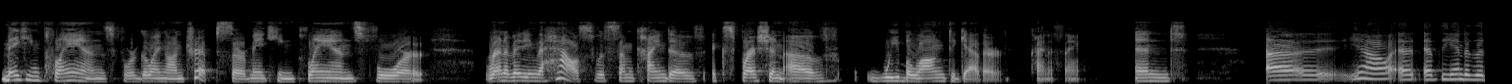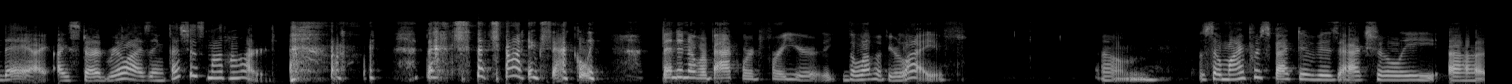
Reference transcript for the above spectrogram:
making plans for going on trips or making plans for renovating the house with some kind of expression of we belong together kind of thing. And uh, you know, at, at the end of the day, I, I started realizing that's just not hard. that's that's not exactly bending over backward for your the love of your life. Um, so my perspective is actually uh,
